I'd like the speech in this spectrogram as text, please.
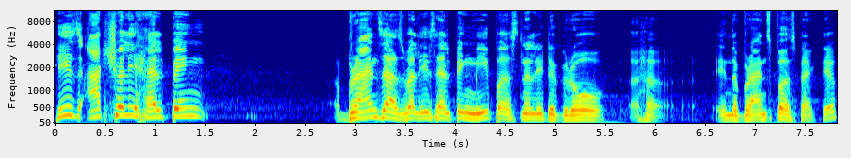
He's actually helping brands as well. He's helping me personally to grow uh, in the brand's perspective.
